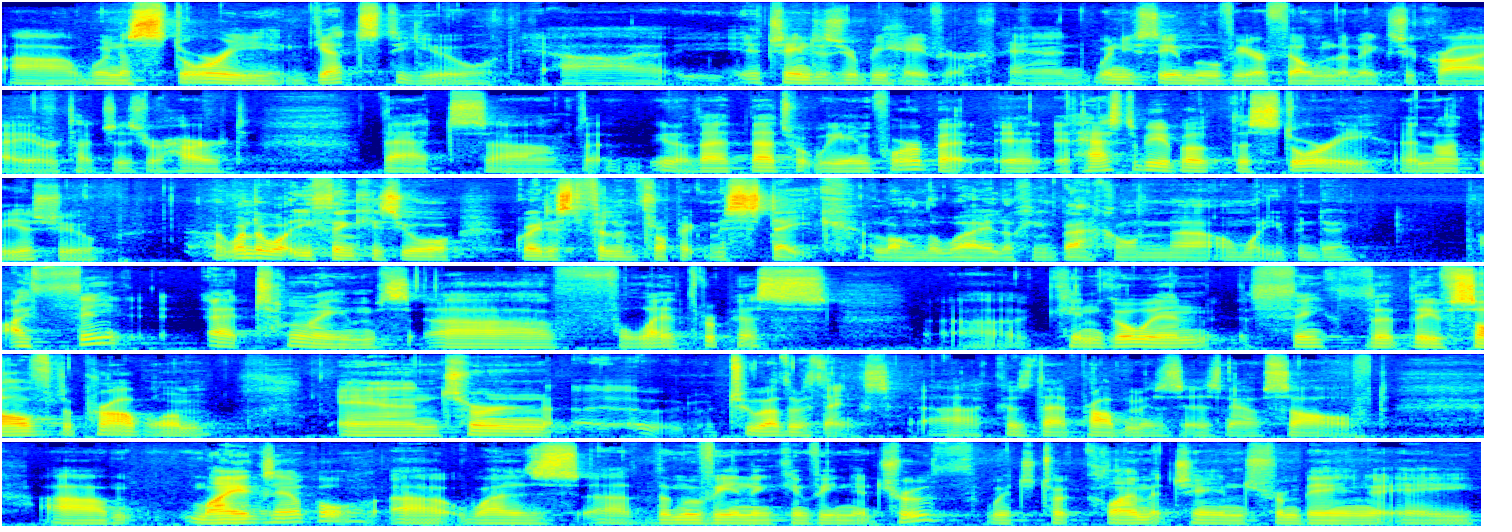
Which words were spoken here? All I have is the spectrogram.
uh, when a story gets to you, uh, it changes your behavior. And when you see a movie or film that makes you cry or touches your heart, that's, uh, that, you know, that, that's what we aim for, but it, it has to be about the story and not the issue. I wonder what you think is your greatest philanthropic mistake along the way, looking back on, uh, on what you've been doing? I think at times uh, philanthropists uh, can go in, think that they've solved a problem, and turn uh, to other things because uh, that problem is, is now solved. Um, my example uh, was uh, the movie An Inconvenient Truth, which took climate change from being a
